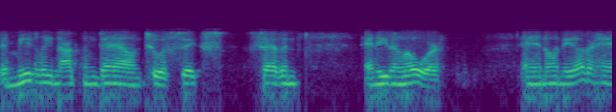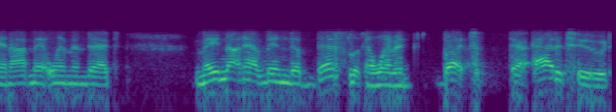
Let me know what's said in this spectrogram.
immediately knocked them down to a six, seven, and even lower. And on the other hand, I've met women that may not have been the best looking women, but their attitude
